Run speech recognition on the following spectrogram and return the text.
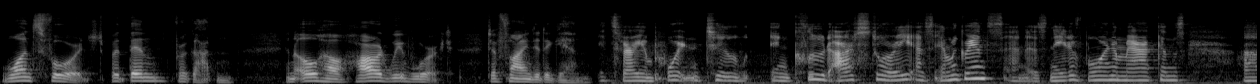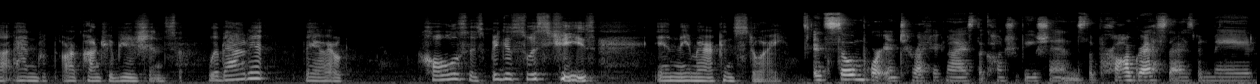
once forged, but then forgotten. And oh, how hard we've worked to find it again. It's very important to include our story as immigrants and as native born Americans uh, and our contributions. Without it, there are holes as big as Swiss cheese in the American story. It's so important to recognize the contributions, the progress that has been made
